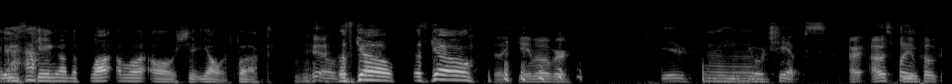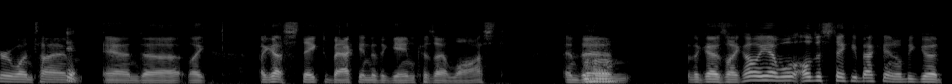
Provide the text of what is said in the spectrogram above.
Ace king on the flop. I'm like, oh shit, y'all are fucked. Yeah, Let's go. Let's go. like, game over. Give me Uh, your chips. I, I was playing Yeah. poker one time Yeah. and uh, like I got staked back into the game because I lost, and then Uh-huh. the guy's like, "Oh yeah, well I'll just stake you back in. It'll be good."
